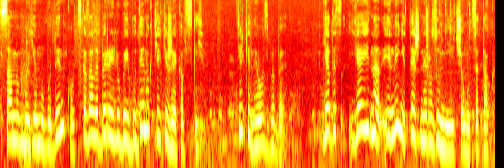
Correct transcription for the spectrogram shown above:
саме в моєму будинку. Сказали, бери будь-який будинок, тільки Жековський, тільки не ОСББ. Я, я і, на, і нині теж не розумію, чому це так.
